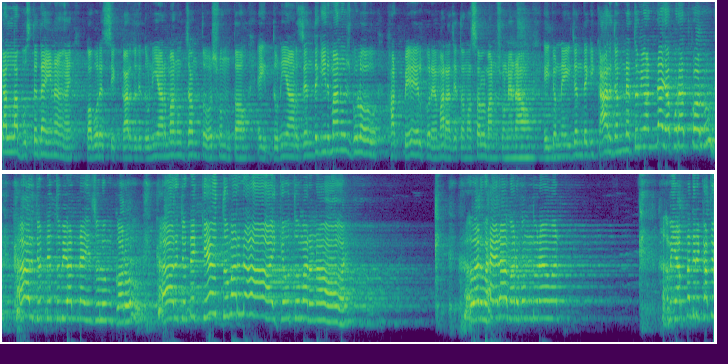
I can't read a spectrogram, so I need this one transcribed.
কাল্লা বুঝতে দেয় নাই। কবরের শিক্ষার যদি দুনিয়ার মানুষ জানতো শুনত এই দুনিয়ার জিন্দগির মানুষগুলো হাট পেল করে মারা যেত, মুসলমান শুনে নাও। এই জন্য এই জিন্দগি কার জন্য? তুমি অন্যায় অপরাধ করো। কার জন্য তুমি অন্যায় জুলুম করো? কার জন্য কেউ তোমার নয়, কেউ তোমার নয়। আমার ভাইরা আমার বন্ধুরা আমার আমি আপনাদের কাছে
